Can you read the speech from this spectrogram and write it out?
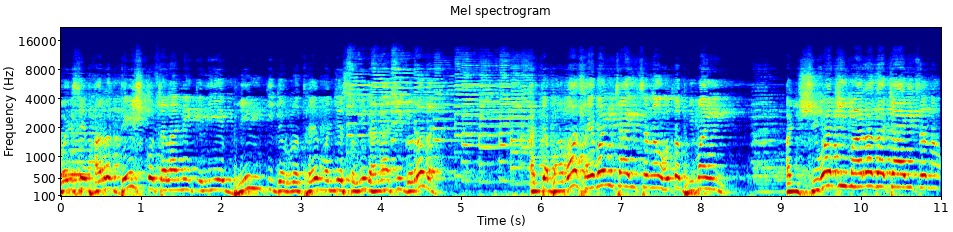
वैसे भारत देश को चलाने के लिए भीम की जरूरत है म्हणजे संविधानाची गरज आहे. आणि त्या बाबासाहेबांच्या आईचं नाव होतं भीमाई आणि शिवाजी महाराजाच्या आईचं नाव.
